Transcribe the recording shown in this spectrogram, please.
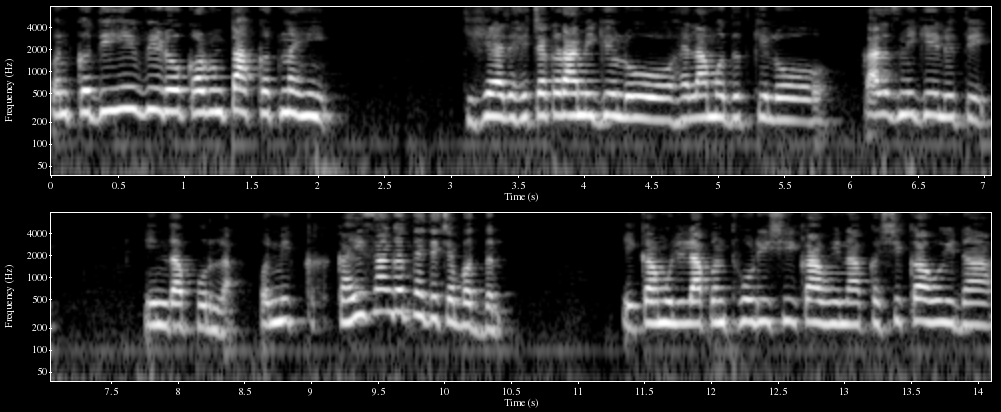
पण कधीही व्हिडिओ काढून टाकत नाही. की ह्या ह्याच्याकडे आम्ही गेलो ह्याला मदत केलो. कालच मी गेली होती इंदापूरला. पण मी क- काही सांगत नाही त्याच्याबद्दल. एका मुलीला आपण थोडीशी का होईना कशी का होईना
